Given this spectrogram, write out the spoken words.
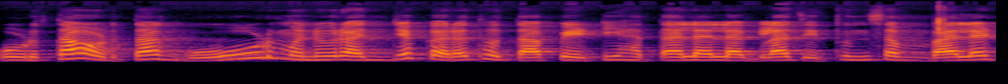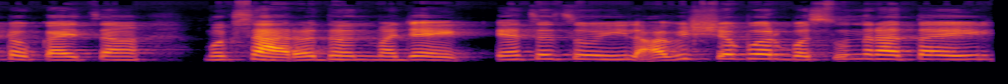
ओढता ओढता गोड मनोराज्य करत होता. पेटी हाताला लागला इथून संभायला ठोकायचा मग सारं धन माझ्या एकट्याचंच होईल. आयुष्यभर बसून राहता येईल.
